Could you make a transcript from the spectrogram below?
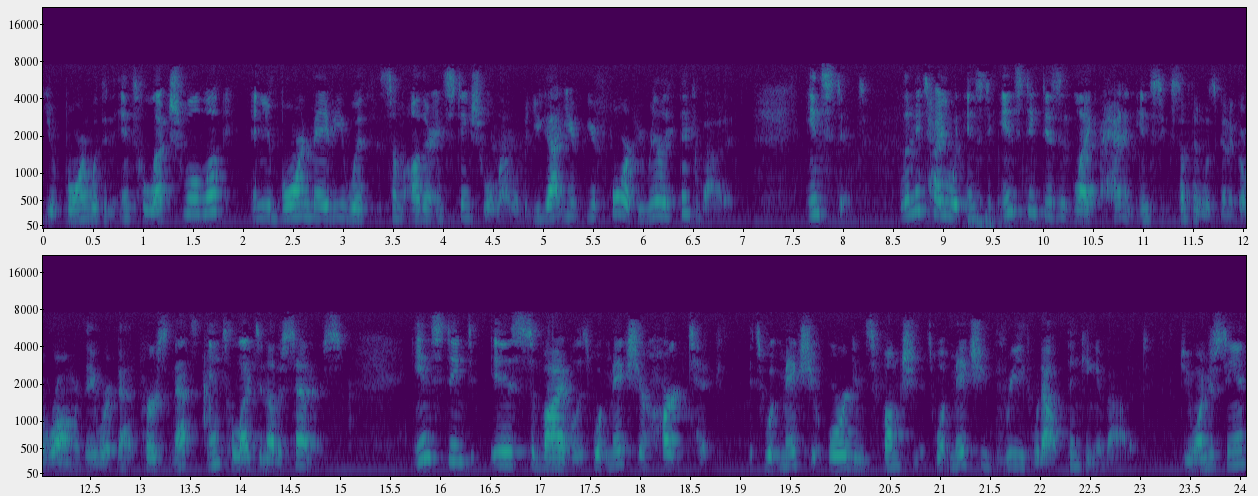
you're born with an intellectual look, and you're born maybe with some other instinctual level. But you got your, your four if you really think about it. Instinct. Let me tell you what instinct. Instinct isn't like I had an instinct something was going to go wrong or they were a bad person. That's intellect in other centers. Instinct is survival. It's what makes your heart tick. It's what makes your organs function. It's what makes you breathe without thinking about it. Do you understand?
